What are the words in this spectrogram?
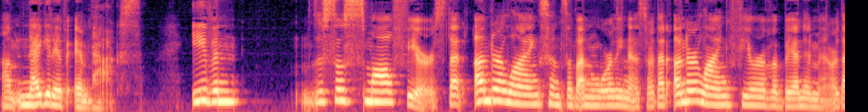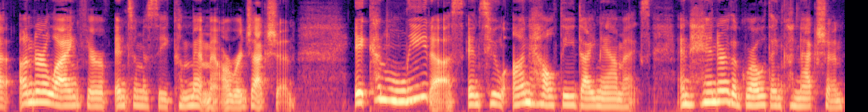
um, negative impacts, even just those small fears, that underlying sense of unworthiness, or that underlying fear of abandonment, or that underlying fear of intimacy, commitment, or rejection, it can lead us into unhealthy dynamics and hinder the growth and connection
